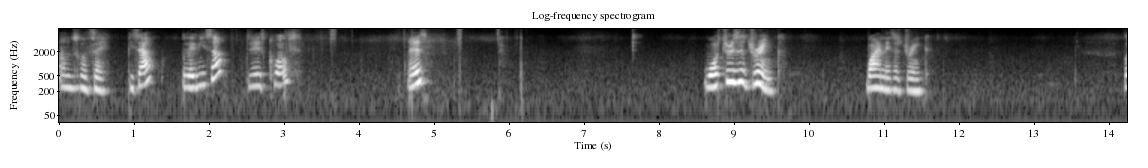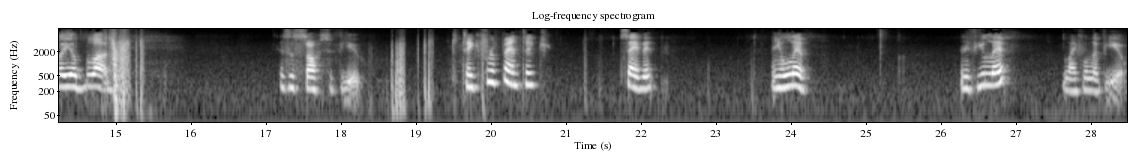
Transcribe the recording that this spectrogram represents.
I'm just gonna say peace out. Believe yourself. Today's quote is Water is a drink. Wine is a drink. But your blood is the source of you. To take it for advantage, save it, and you'll live. And if you live, life will live for you.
